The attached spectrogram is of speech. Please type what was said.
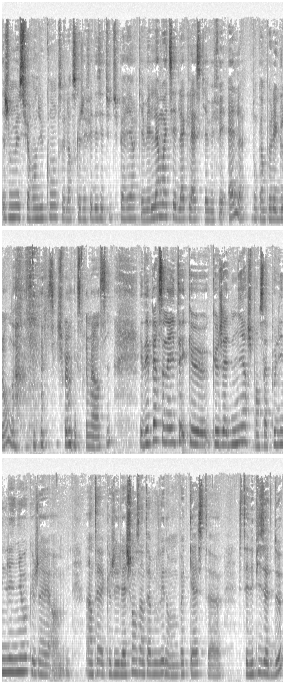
je me suis rendu compte lorsque j'ai fait des études supérieures qu'il y avait la moitié de la classe qui avait fait L, donc un peu les glandes, si je peux m'exprimer ainsi, et des personnalités que, j'admire. Je pense à Pauline Legnaud, que j'ai euh, eu la chance d'interviewer dans mon podcast. Euh, c'était l'épisode 2.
